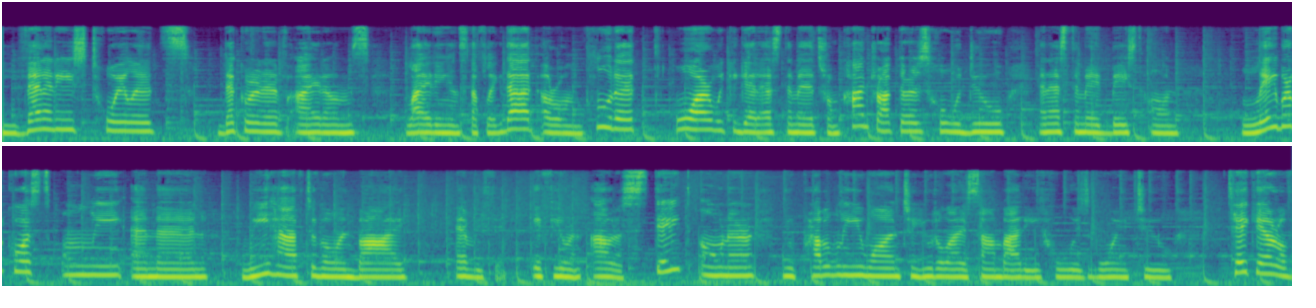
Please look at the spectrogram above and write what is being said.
the vanities, toilets, decorative items, lighting and stuff like that are all included. Or we could get estimates from contractors who would do an estimate based on labor costs only and then we have to go and buy everything. If you're an out-of-state owner, you probably want to utilize somebody who is going to take care of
